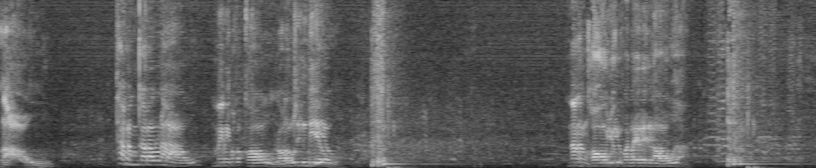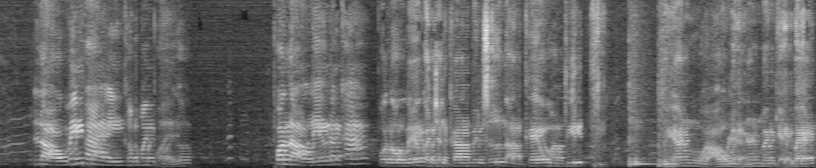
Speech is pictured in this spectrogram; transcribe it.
เหลาทำเกาเหลาไม่พักเขาเราทีเดียว นั่งคออยู่ภายในเราอะเหลาไม่ไผ่ครับไม่ไปครับพอเหลาแล้วล่ะคะพอเราเลี้ยวก็จัดการไปซื้อดาดแก้วมาทิศไม่งั้นหวาวเลยนั่นไม่แก่แบด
